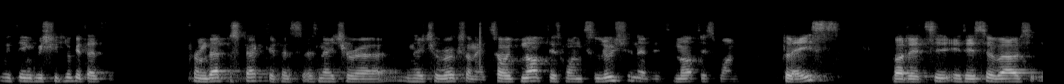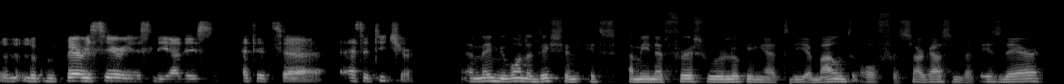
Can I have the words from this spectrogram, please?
we think we should look at that from that perspective as, as nature uh, nature works on it. So it's not this one solution, and it's not this one place, but it's it is about looking very seriously at this at it uh, as a teacher. And maybe one addition, it's I mean at first we were looking at the amount of sargassum that is there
